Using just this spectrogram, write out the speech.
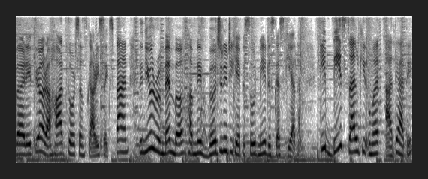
but if you are a hardcore संस्कारी sex fan then you remember हमने वर्जिनिटी के एपिसोड में डिस्कस किया था कि 20 साल की उम्र आते आते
